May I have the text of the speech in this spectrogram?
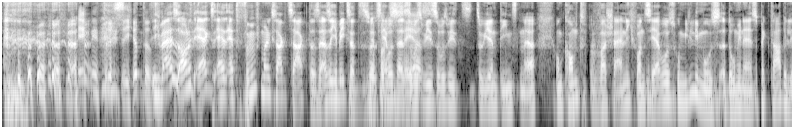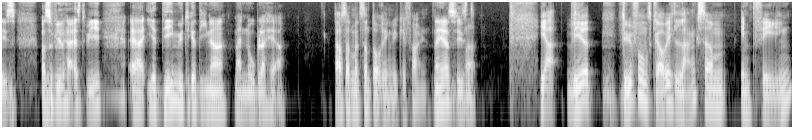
Wen interessiert das? ich weiß auch nicht, er, er, er hat fünfmal gesagt, sagt das. Also ich habe eh gesagt, so, Ja, Servus heißt sowas wie, sowas wie zu ihren Diensten. Ja? Und kommt wahrscheinlich von Servus humilimus domine spectabilis, was so viel heißt wie äh, ihr demütiger Diener, mein nobler Herr. Das hat mir jetzt dann doch irgendwie gefallen. Naja, siehst. Ja. Ja, wir dürfen uns, glaube ich, langsam empfehlen,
